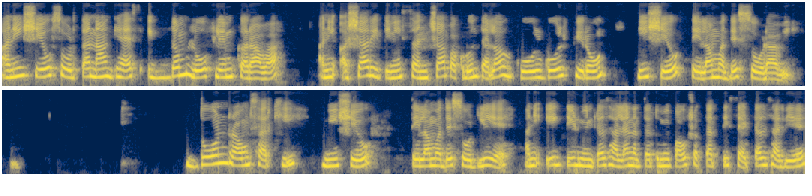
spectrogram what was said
आणि शेव सोडताना गॅस एकदम लो फ्लेम करावा. आणि अशा रीतीने संचा पकडून त्याला गोल गोल फिरवून ही शेव तेलामध्ये सोडावी. दोन राऊंड सारखी मी शेव तेलामध्ये सोडली आहे आणि एक दीड मिनटं झाल्यानंतर तुम्ही पाहू शकता ती सेटल झाली आहे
